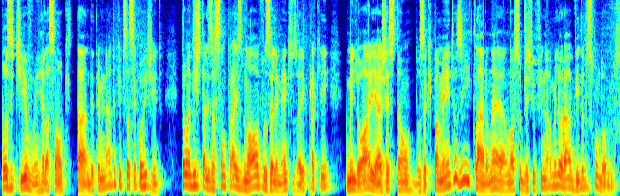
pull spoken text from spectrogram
positivo em relação ao que está determinado e o que precisa ser corrigido. Então a digitalização traz novos elementos aí para que melhore a gestão dos equipamentos e, claro, né, o nosso objetivo final é melhorar a vida dos condôminos.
